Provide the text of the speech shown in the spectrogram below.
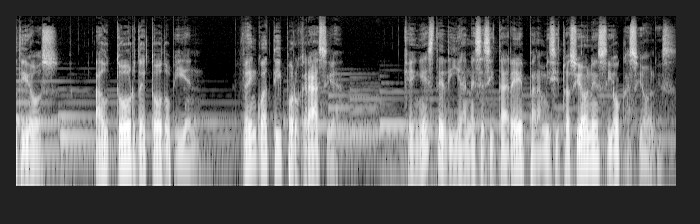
Oh Dios, autor de todo bien, vengo a ti por gracia, que en este día necesitaré para mis situaciones y ocasiones.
